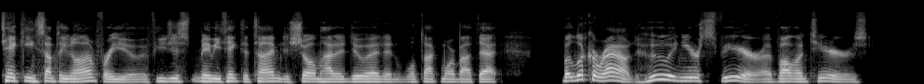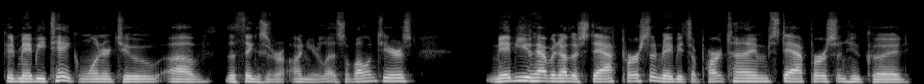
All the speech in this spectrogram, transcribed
taking something on for you. If you just maybe take the time to show them how to do it and we'll talk more about that. But look around. Who in your sphere of volunteers could maybe take one or two of the things that are on your list? So volunteers maybe you have another staff person maybe it's a part-time staff person who could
